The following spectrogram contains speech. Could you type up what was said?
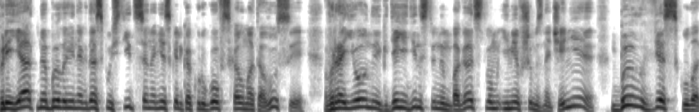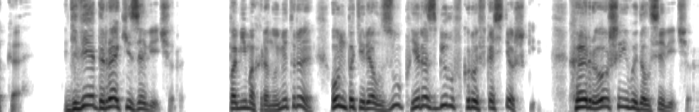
Приятно было иногда спуститься на несколько кругов с холма Талусы в районы, где единственным богатством, имевшим значение, был вес кулака. Две драки за вечер. Помимо хронометра, он потерял зуб и разбил в кровь костяшки. Хороший выдался вечер.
